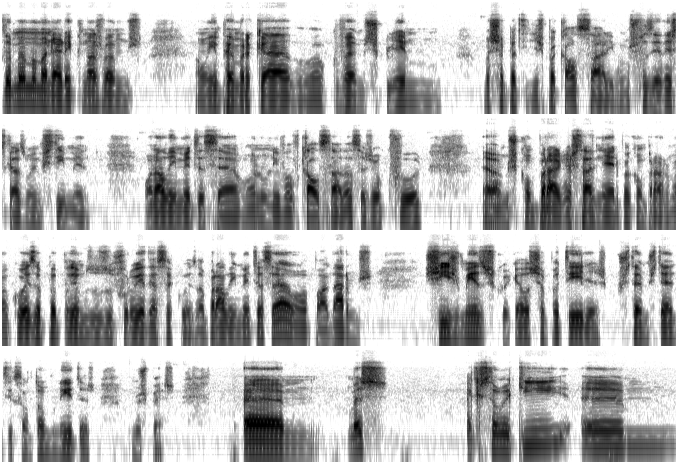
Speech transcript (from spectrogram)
da mesma maneira que nós vamos a um hipermercado ou que vamos escolher umas sapatilhas para calçar e vamos fazer, neste caso, um investimento ou na alimentação ou no nível de calçado, ou seja, o que for, uh, vamos comprar, gastar dinheiro para comprar uma coisa para podermos usufruir dessa coisa, ou para alimentação, ou para andarmos X meses com aquelas sapatilhas que gostamos tanto e que são tão bonitas nos pés. Um, mas a questão aqui. Um,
